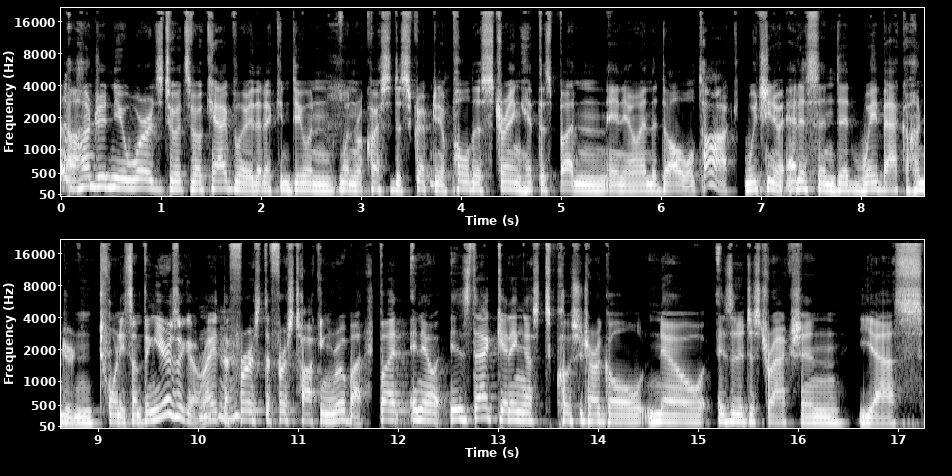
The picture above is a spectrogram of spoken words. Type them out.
a hundred new words to its vocabulary that it can do when, when requested to script. You know, pull this string, hit this button, you know, and the doll will talk, which, you know, Edison did way back 120 something years ago, right? The first, the first talking robot. But, you know, is that getting us closer to our goal? No. Is it a distraction? Yes.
